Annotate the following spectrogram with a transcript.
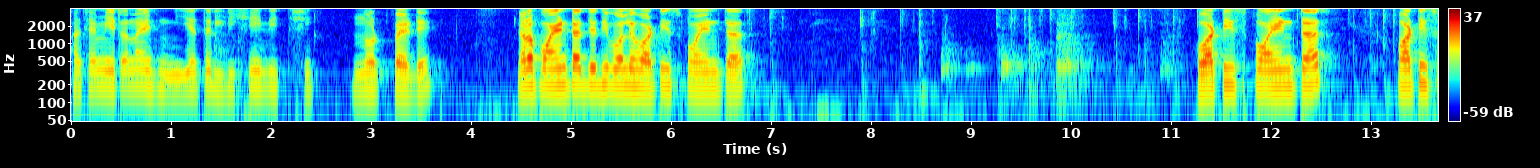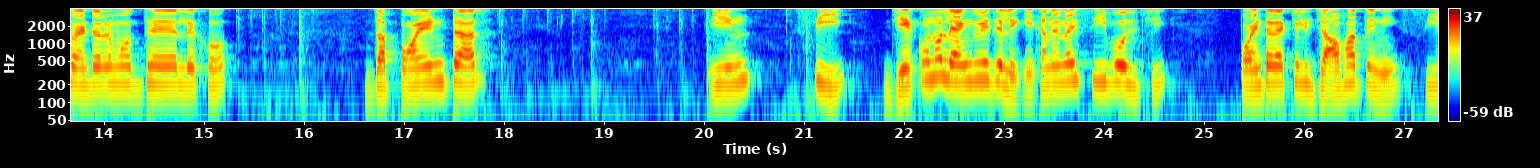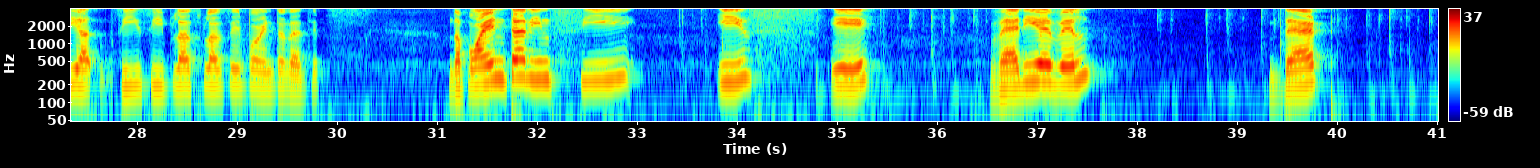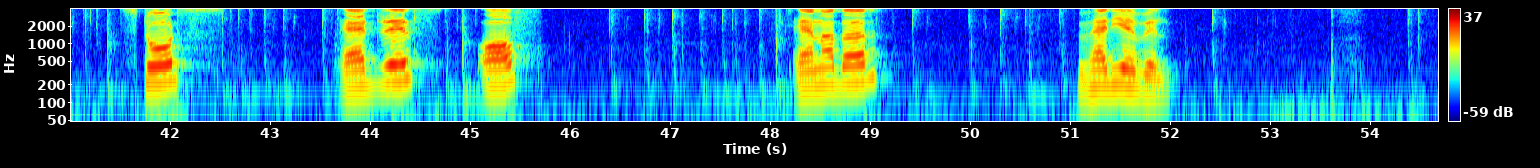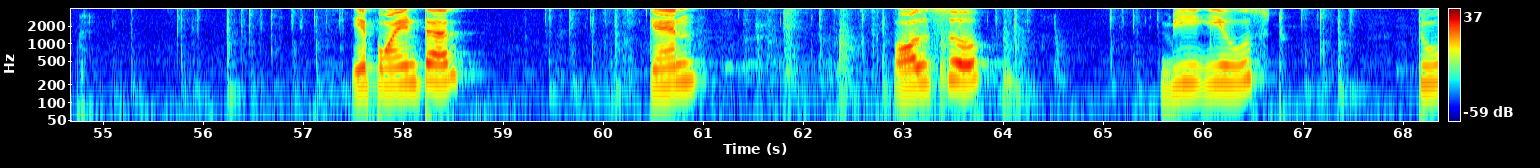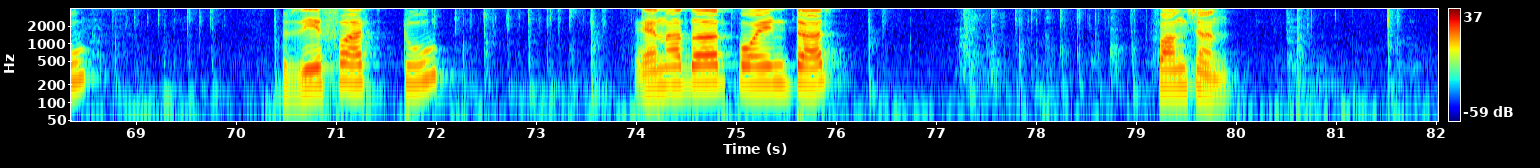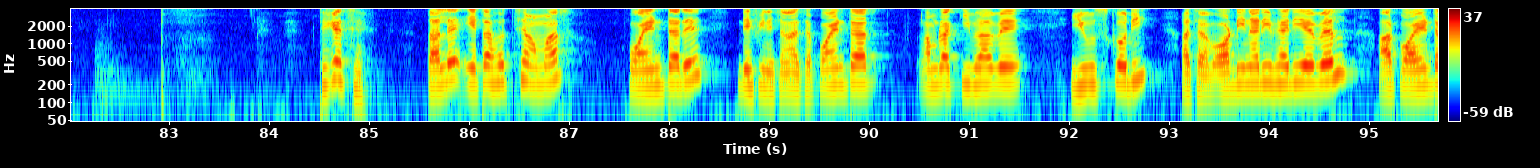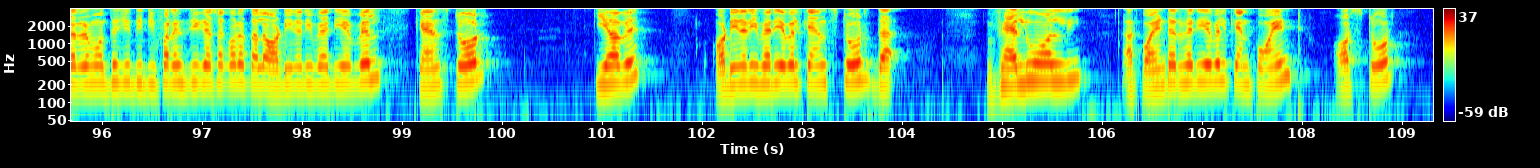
আচ্ছা আমি এটা নয় ইয়েতে লিখেই দিচ্ছি নোটপ্যাডে ধরো পয়েন্টার যদি বলে what is pointer what is pointer what is পয়েন্টারের মধ্যে লেখো। দ্য পয়েন্টার ইন সি যে কোনো ল্যাঙ্গুয়েজে লেখ। এখানে নয় সি বলছি। পয়েন্টার অ্যাকচুয়ালি জাভাতে নেই। সি সি সি প্লাস প্লাসে পয়েন্টার আছে। The pointer in C is a variable that stores address of another variable. A pointer can also be used to refer to another pointer function. ঠিক আছে? তাহলে এটা হচ্ছে আমার পয়েন্টারের ডেফিনেশন আচ্ছা pointer আমরা কীভাবে ইউজ করি? আচ্ছা অর্ডিনারি ভ্যারিয়েবল আর পয়েন্টারের মধ্যে যদি ডিফারেন্স জিজ্ঞাসা করে, তাহলে অর্ডিনারি ভ্যারিয়েবল ক্যান স্টোর কী হবে? Ordinary variable can store the value only R pointer variable can point or store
